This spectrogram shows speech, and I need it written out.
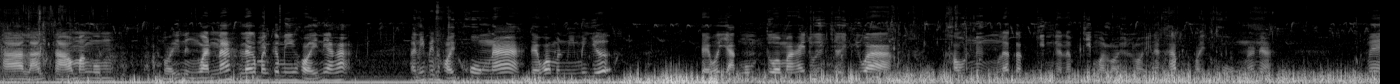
พาหลานสาวมางมหอยหนึ่งวันนะ แล้วมันก็มีหอยเนี่ยฮะ อันนี้เป็นหอยโครงนะ แต่ว่ามันมีไม่เยอะ แต่ว่าอยากงมตัวมาให้ดูเฉยๆที่ว่าเขานึ่งแล้วก็กินกับน้ำจิ้มอร่อยๆนะครับหอยโครงนั่นน่ะแม่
